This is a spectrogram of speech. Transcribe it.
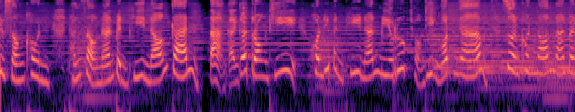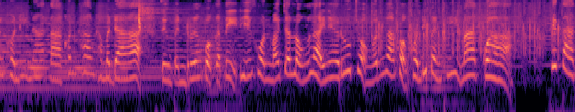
อยู่สองคน ทั้งสองนั้นเป็นพี่น้องกัน ต่างกันก็ตรงที่คนที่เป็นพี่นั้นมีรูปโฉมที่งดงาม ส่วนคนน้องนั้นเป็นคนที่หน้าตาค่อนข้างธรรมดา จึงเป็นเรื่องปกติที่คนมักจะหลงไหลในรูปโฉมงดงามของคนที่เป็นพี่มากกว่า ที่แตก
